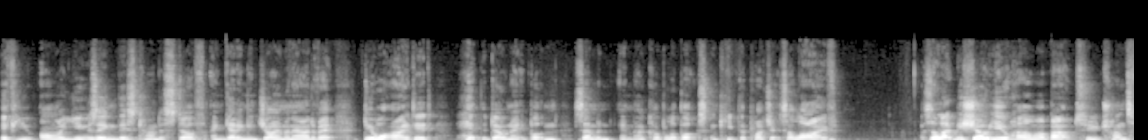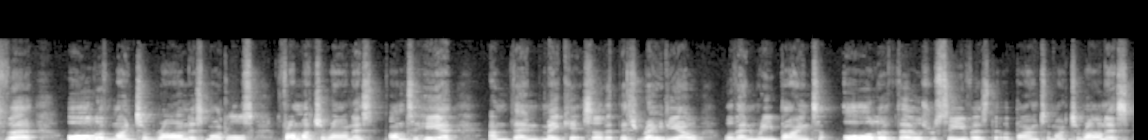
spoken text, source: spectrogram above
If you are using this kind of stuff and getting enjoyment out of it, do what I did, hit the donate button, send him a couple of bucks and keep the project alive. So let me show you how I'm about to transfer all of my Taranis models from my Taranis onto here and then make it so that this radio will then rebind to all of those receivers that are bound to my Taranis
